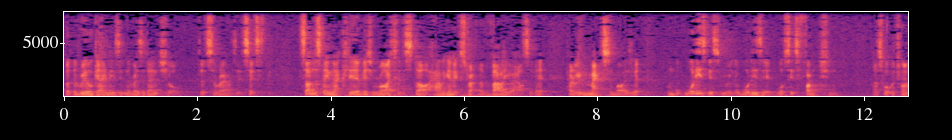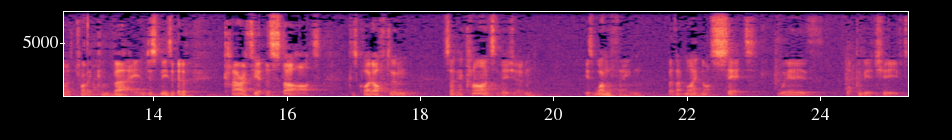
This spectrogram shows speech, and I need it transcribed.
but the real gain is in the residential that surrounds it? So it's, it's understanding that clear vision right at the start. How are we going to extract the value out of it? How do we maximise it? And what is this marina? What is it? What's its function? That's what we're trying to, trying to convey, and just needs a bit of clarity at the start because quite often, certainly a client's vision is one thing, but that might not sit with what can be achieved.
